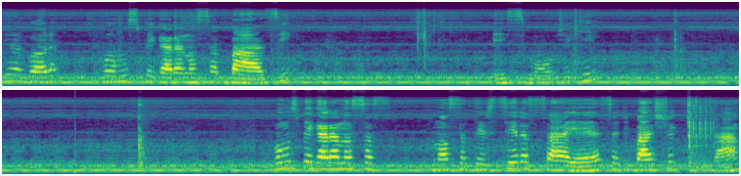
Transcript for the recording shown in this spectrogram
E agora, vamos pegar a nossa base, esse molde aqui. Vamos pegar a nossa, nossa terceira saia, essa de baixo aqui, tá?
